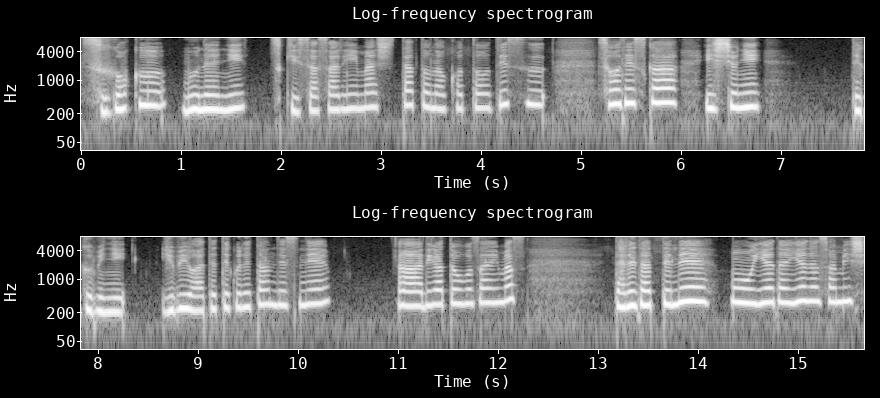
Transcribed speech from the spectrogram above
すごく胸に突き刺さりましたとのことです。そうですか。一緒に手首に指を当ててくれたんですね。あありがとうございます。誰だってね、もう嫌だ嫌だ寂し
